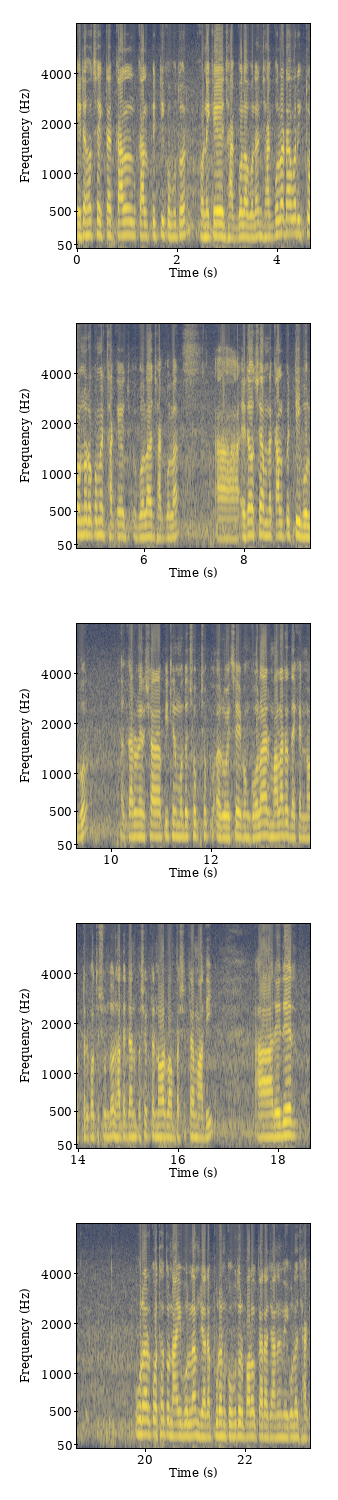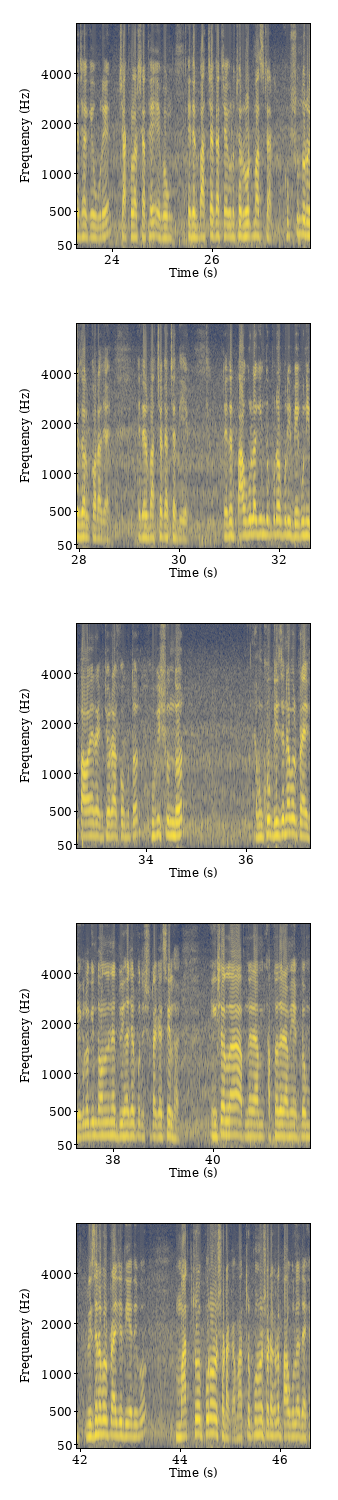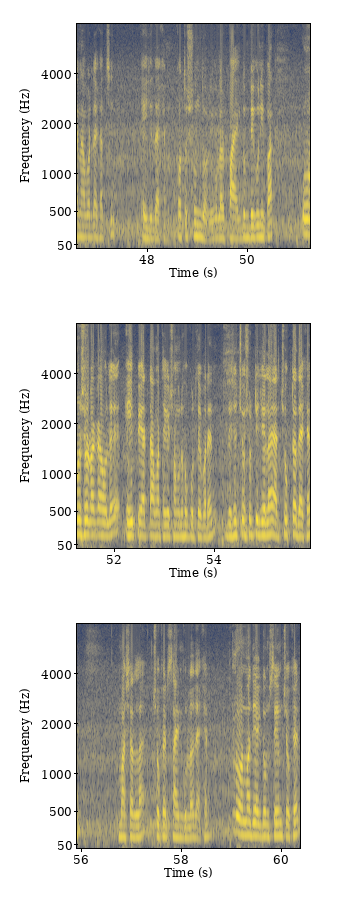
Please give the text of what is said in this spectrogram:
এটা হচ্ছে একটা কাল, কালপেট্টি কবুতর। অনেকে ঝাকগোলা বলেন। ঝাকগোলাটা আবার একটু অন্য রকমের থাকে, গলা ঝাকগোলা। এটা হচ্ছে আমরা কালপেট্টি বলব, কারণ এর সারা পিঠের মধ্যে ছোপ ছোপ রয়েছে এবং গলার মালাটা দেখেন নটটার কত সুন্দর। হাতের ডান পাশেরটা নর, বাম পাশেরটা মাদি। আর এদের ওড়ার কথা তো নাই বললাম, যারা পুরান কবুতর পালক তারা জানেন এগুলো ঝাঁকে ঝাঁকে উড়ে চাকলার সাথে এবং এদের বাচ্চা কাচ্চা এগুলো হচ্ছে রোড মাস্টার খুব সুন্দর রেজাল্ট করা যায় এদের বাচ্চা কাচ্চা দিয়ে। তো এদের পাগুলা কিন্তু পুরোপুরি বেগুনি পাওয়ার এক জোড়া কবুতর, খুবই সুন্দর এবং খুব রিজনেবল প্রাইস এগুলো কিন্তু অনলাইনে দুই হাজার পঁচিশশো টাকায় সেল হয়। ইনশাল্লাহ আপনারা, আপনাদের আমি একদম রিজনেবল প্রাইসে দিয়ে দেব। মাত্র পনেরোশো টাকা, মাত্র পনেরোশো টাকা পাগুলো দেখেন, আবার দেখাচ্ছি। এই যে দেখেন, কত সুন্দর। এগুলার পা একদম বেগুনি পা। পনেরোশো টাকা হলে এই পেয়ারটা আমার থেকে সংগ্রহ করতে পারেন। দেশের চৌষট্টি জেলায়, আর চোখটা দেখেন মাসাল্লাহ চোখের সাইনগুলো দেখেন। নর্মাদি একদম সেম চোখের।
